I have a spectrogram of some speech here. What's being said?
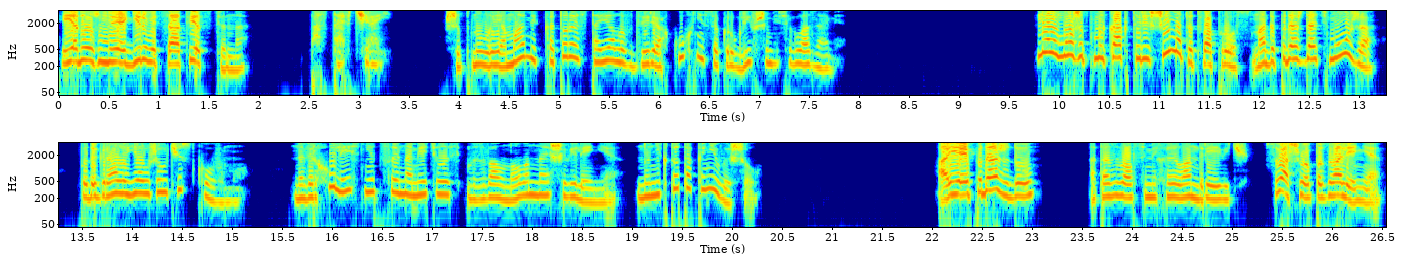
и я должен реагировать соответственно». «Поставь чай», — шепнула я маме, которая стояла в дверях кухни с округлившимися глазами. «Ну, может, мы как-то решим этот вопрос? Надо подождать мужа?» Подыграла я уже участковому. Наверху лестницы наметилось взволнованное шевеление, но никто так и не вышел. «А я и подожду», — отозвался Михаил Андреевич. «С вашего позволения».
